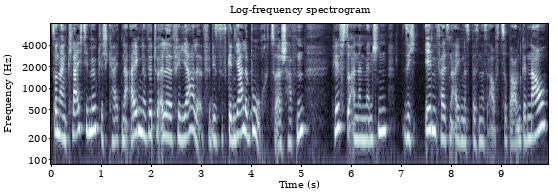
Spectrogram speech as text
sondern gleich die Möglichkeit, eine eigene virtuelle Filiale für dieses geniale Buch zu erschaffen, hilfst du anderen Menschen, sich ebenfalls ein eigenes Business aufzubauen. Genau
